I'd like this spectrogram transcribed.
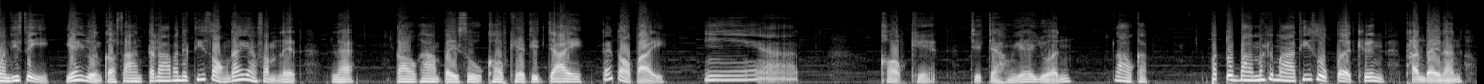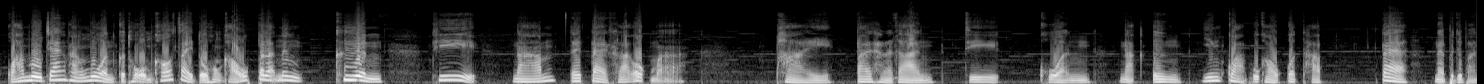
วันที่4เย่หยวนก็สร้างตราบันทึกที่ 2 ได้อย่างสำเร็จ และก้าวข้ามไปสู่ขอบเขตจิตใจได้ต่อไปเอียดขอบเขตจิตใจของเย่หยวนเล่ากับ ประตูบานมัทมาที่ถูกเปิดขึ้น ทันใดนั้น ความรู้แจ้งทั้งมวลก็โถมเข้าใส่ตัวของเขาประหนึ่งเขื่อนที่น้ำได้แตกทะลักออกมา ภายใต้สถานการณ์ที่ควรหนักอึ้งยิ่งกว่าภูเขากดทับ แต่ในปัจจุบัน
